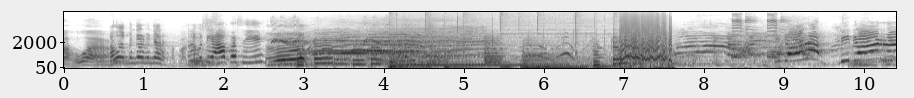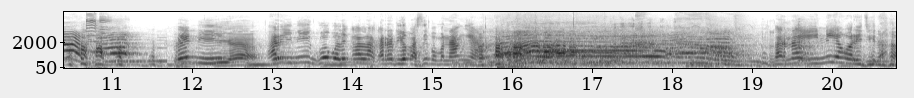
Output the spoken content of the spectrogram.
bahwa Aku bentar bentar. Apa sih apa sih? Didorong, didorong. Randy. Iya. Hari ini gue boleh kalah karena dia pasti pemenangnya. karena ini yang original.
